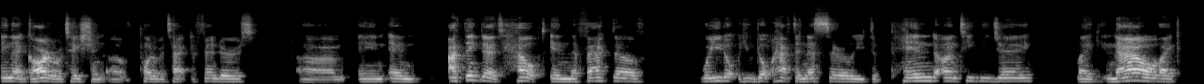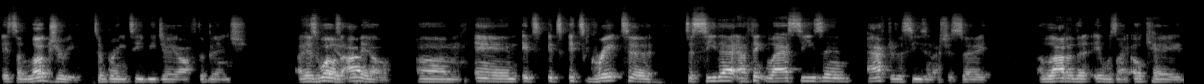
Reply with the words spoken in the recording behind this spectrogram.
in that guard rotation of point of attack defenders. Um, and and I think that's helped in the fact of where you don't you don't have to necessarily depend on TBJ. Like now, like it's a luxury to bring TBJ off the bench as well as Ayo. Um, and it's it's it's great to to see that. I think last season, after the season, I should say, a lot of the it was like, okay,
